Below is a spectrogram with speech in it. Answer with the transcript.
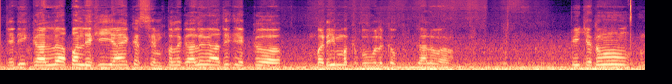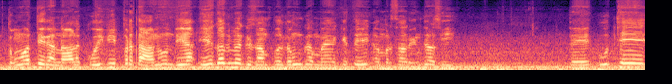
ਜਿਹੜੀ ਗੱਲ ਆਪਾਂ ਲਿਖੀ ਆ, ਇੱਕ ਸਿੰਪਲ ਗੱਲ ਆ ਤੇ ਇੱਕ ਬੜੀ ਮਕਬੂਲ ਗੱਲ ਵਾ। ਵੀ ਜਦੋਂ ਦੋਵਾਂ ਧਿਰਾਂ ਨਾਲ ਕੋਈ ਵੀ ਪ੍ਰਧਾਨ ਹੁੰਦੇ ਆ, ਇਹਦਾ ਵੀ ਮੈਂ ਐਗਜ਼ਾਮਪਲ ਦਊਂਗਾ। ਮੈਂ ਕਿਤੇ ਅੰਮ੍ਰਿਤਸਰ ਰਹਿੰਦਾ ਸੀ। ਤੇ ਉੱਥੇ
